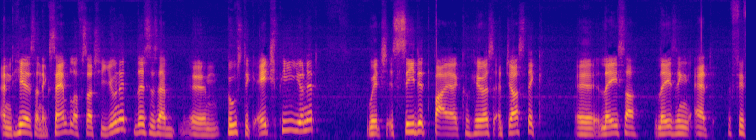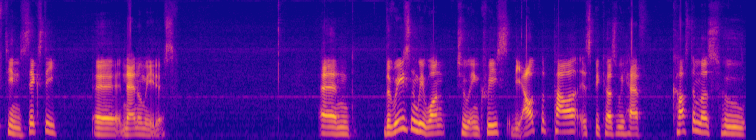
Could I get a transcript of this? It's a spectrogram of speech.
And here's an example of such a unit. This is a um, BOOSTIK HP unit, which is seeded by a Koheras ADJUSTIK uh, laser lasing at 1560 uh, nanometers. And the reason we want to increase the output power is because we have customers who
